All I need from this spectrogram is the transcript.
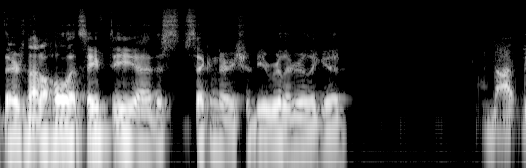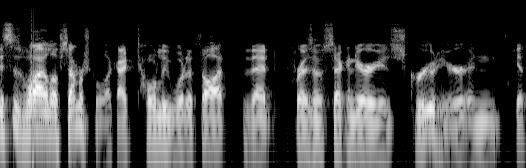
there's not a hole at safety, uh, this secondary should be really, really good. Not, this is why I love summer school. Like I totally would have thought that Fresno secondary is screwed here, and get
